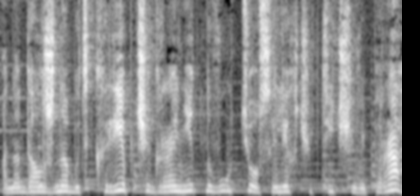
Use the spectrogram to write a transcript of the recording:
Она должна быть крепче гранитного утеса, легче птичьего пера,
